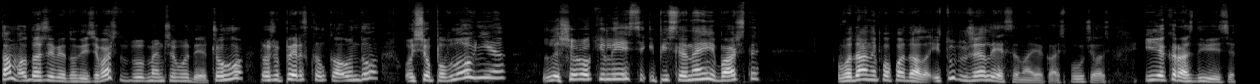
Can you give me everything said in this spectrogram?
там от видно, дивіться, бачите, тут менше води. Чого? Тому що перскалка ондо, ось павловнія, широкі листя, і після неї, бачите, вода не попадала. І тут вже лисина якась вийшла. І якраз дивіться,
